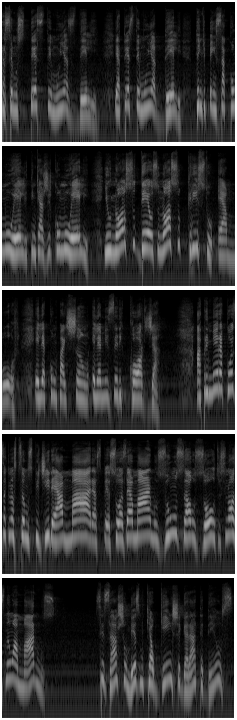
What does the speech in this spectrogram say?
para sermos testemunhas dele. E a testemunha dele tem que pensar como ele, tem que agir como ele. E o nosso Deus, o nosso Cristo é amor, ele é compaixão, ele é misericórdia. A primeira coisa que nós precisamos pedir é amar as pessoas, é amarmos uns aos outros. Se nós não amarmos, vocês acham mesmo que alguém chegará até Deus?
